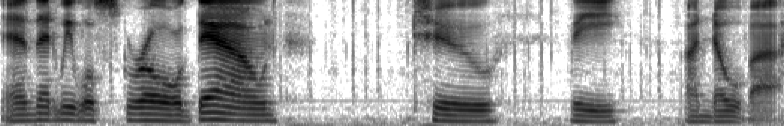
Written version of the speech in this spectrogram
And then we will scroll down to the ANOVA.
